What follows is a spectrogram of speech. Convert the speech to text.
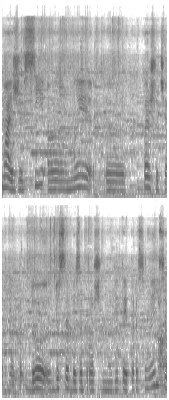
Майже всі е, ми е, в першу чергу до, до себе запрошуємо дітей-переселенців,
